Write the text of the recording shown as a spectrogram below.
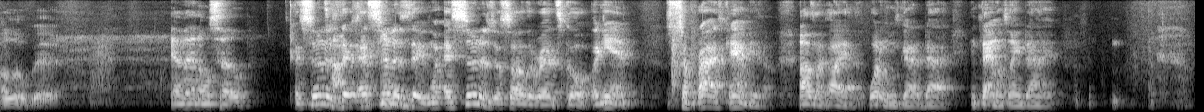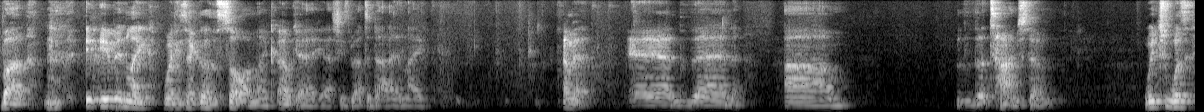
A little bit. and then also as soon as they, as soon as they went, as soon as I saw the Red Skull again, surprise cameo. I was like, oh yeah, one of them's gotta die, and Thanos ain't dying. But even like when he's like, "Oh, the soul," I'm like, "Okay, yeah, she's about to die," and like a minute, and then um, the time stone, which was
